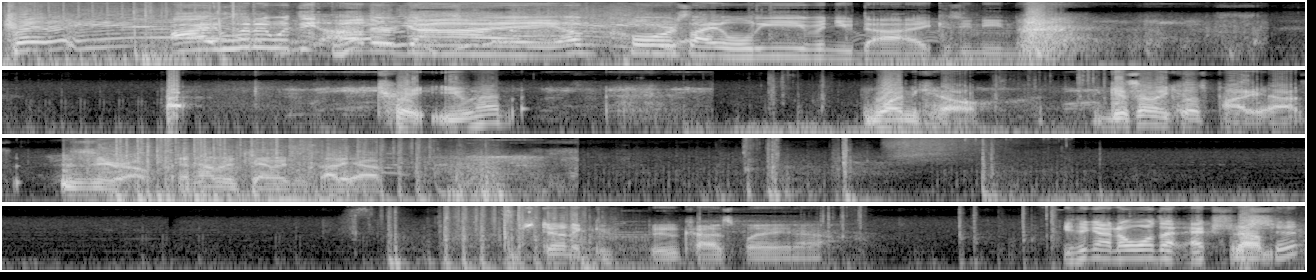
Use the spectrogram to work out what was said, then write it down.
Trey, right here! I lit it with the other guy! Of course I leave and you die because you need me. Trey, you have one kill. Guess how many kills Patty has? Zero. And how much damage does Patty have? I'm just doing a Goo- Boo cosplay now. You think I don't want that extra No. shit?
